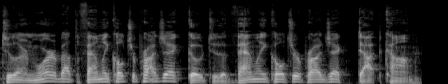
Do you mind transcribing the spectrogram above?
To learn more about the Family Culture Project, go to thefamilycultureproject.com.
